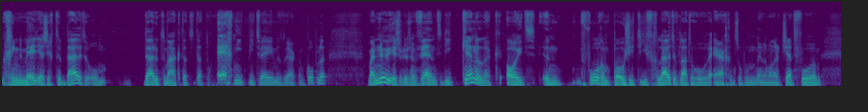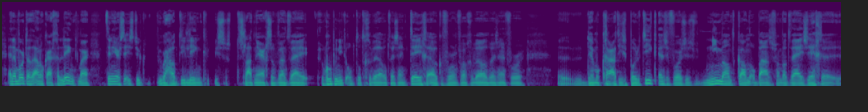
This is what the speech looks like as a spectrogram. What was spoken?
ging de media zich te buiten om duidelijk te maken... dat dat toch echt niet die twee met elkaar kan koppelen. Maar nu is er dus een vent die kennelijk ooit een forum positief geluid heeft laten horen ergens op een, een ander chatforum. En dan wordt dat aan elkaar gelinkt. Maar ten eerste is natuurlijk überhaupt die link is, slaat nergens op, want wij roepen niet op tot geweld. Wij zijn tegen elke vorm van geweld. Wij zijn voor uh, democratische politiek enzovoort. Dus niemand kan op basis van wat wij zeggen uh,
